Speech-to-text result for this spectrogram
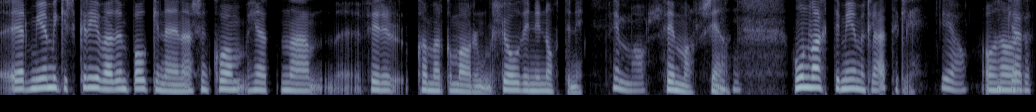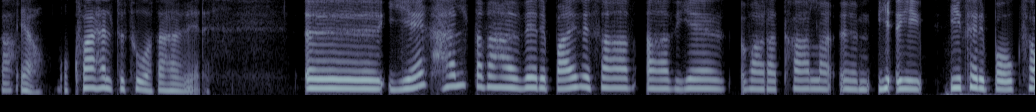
er mjög mikið skrifað um bókina henni sem kom hérna fyrir komörgum árum, hljóðin í nóttinni Fimm ár Fimm ár síðan mm -hmm. Hún vakti mjög miklu aðtikli. Já, hún gerði það. Já, og hvað heldur þú að það hafi verið? Uh, ég held að það hafi verið bæði það að ég var að tala um, í, í, í þeirri bók þá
